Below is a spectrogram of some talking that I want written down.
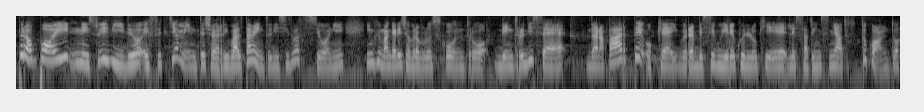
Però poi nei suoi video effettivamente c'è il ribaltamento di situazioni in cui magari c'è proprio lo scontro dentro di sé. Da una parte, ok, vorrebbe seguire quello che le è stato insegnato e tutto quanto,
